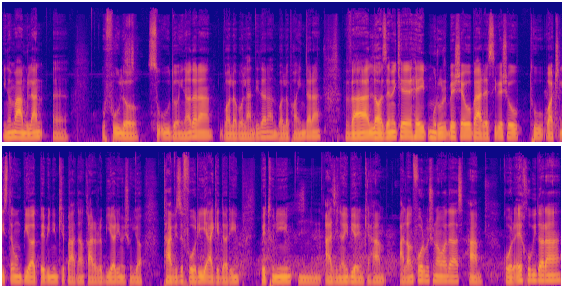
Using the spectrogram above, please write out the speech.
اینا معمولا افول و سعود و اینا دارن بالا بلندی دارن بالا پایین دارن و لازمه که هی مرور بشه و بررسی بشه و تو واچ لیستمون بیاد ببینیم که بعدا قراره بیاریمشون یا تعویض فوری اگه داریم بتونیم از اینایی بیاریم که هم الان فرمشون آماده است هم قرعه خوبی دارن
